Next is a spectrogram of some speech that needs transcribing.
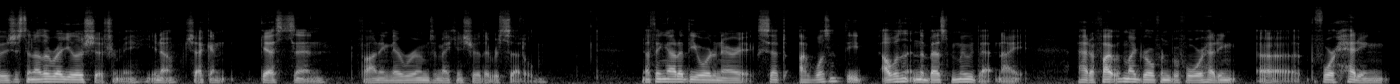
It was just another regular shift for me, you know, checking guests in, finding their rooms and making sure they were settled. Nothing out of the ordinary except I wasn't the I wasn't in the best mood that night. I had a fight with my girlfriend before heading uh before heading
